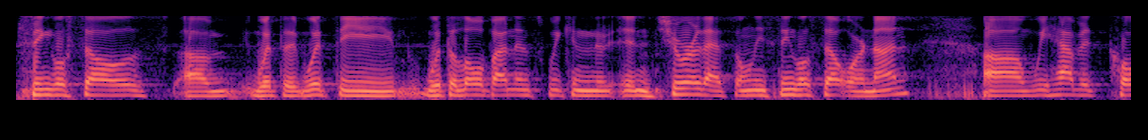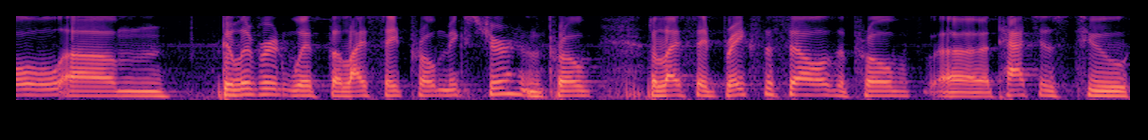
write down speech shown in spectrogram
single cells um, with, the, with, the, with the low abundance, we can ensure that it's only single cell or none. Uh, we have it co um, delivered with the lysate probe mixture. And the probe, the lysate breaks the cells, the probe uh, attaches to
